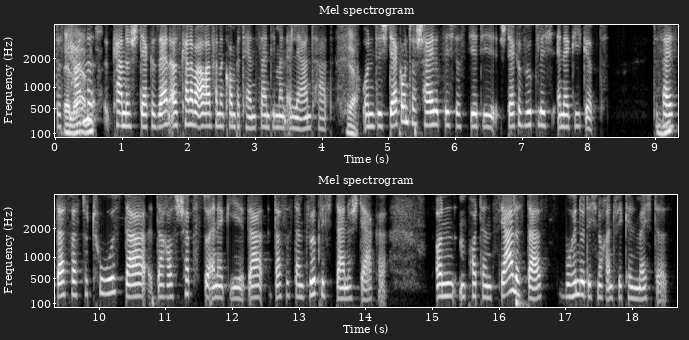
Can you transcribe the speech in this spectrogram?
das kann, kann eine Stärke sein, aber es kann aber auch einfach eine Kompetenz sein, die man erlernt hat. Ja. Und die Stärke unterscheidet sich, dass dir die Stärke wirklich Energie gibt. Das mhm. heißt, das, was du tust, da, daraus schöpfst du Energie. Da, das ist dann wirklich deine Stärke. Und ein Potenzial ist das, wohin du dich noch entwickeln möchtest.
